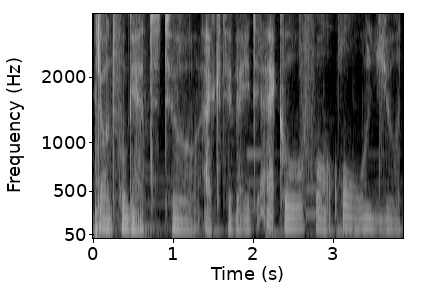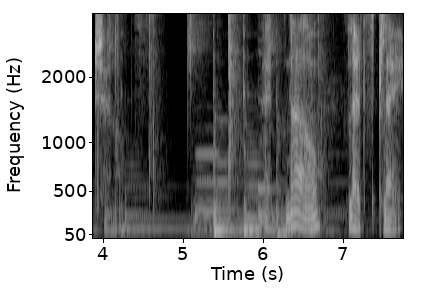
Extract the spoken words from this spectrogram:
Don't forget to activate Echo for all your channels. And now, let's play.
